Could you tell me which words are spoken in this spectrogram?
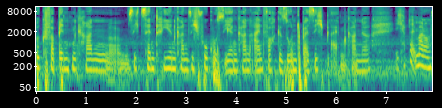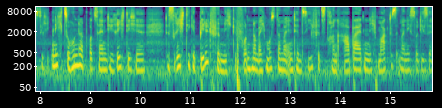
rückverbinden kann, ähm, sich zentrieren kann, sich fokussieren kann, einfach gesund bei sich bleiben kann. Ja. Ich habe da immer noch nicht zu 100 Prozent die richtige, das richtige Bild für mich gefunden, aber ich muss da mal intensiv jetzt dran arbeiten. Ich mag das immer nicht so diese,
